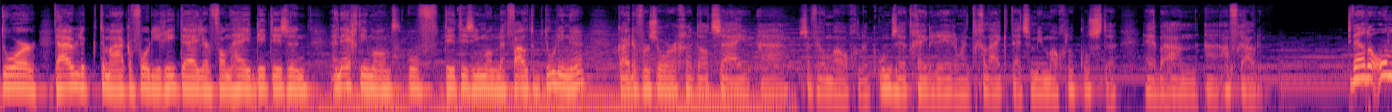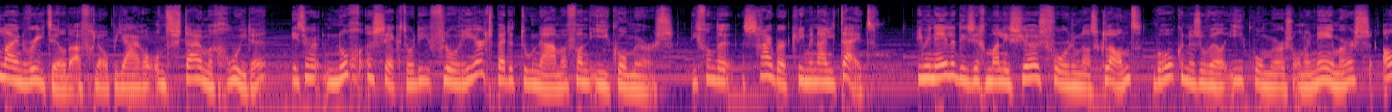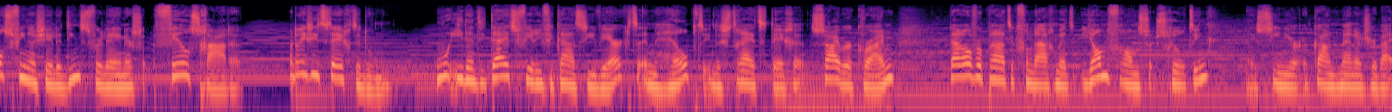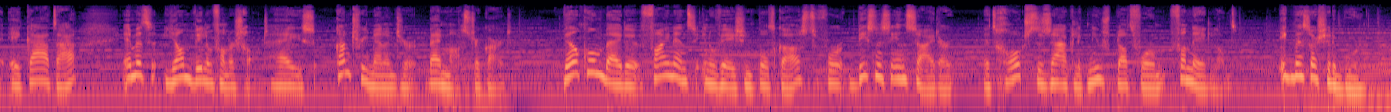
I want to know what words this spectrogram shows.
door duidelijk te maken voor die retailer van hey, dit is een, een echt iemand of dit is iemand met foute bedoelingen, kan je ervoor zorgen dat zij uh, zoveel mogelijk omzet genereren, maar tegelijkertijd zo min mogelijk kosten hebben aan, uh, aan fraude. Terwijl de online retail de afgelopen jaren onstuimig groeide, is er nog een sector die floreert bij de toename van e-commerce: die van de cybercriminaliteit. Criminelen die zich malicieus voordoen als klant berokkenen zowel e-commerce ondernemers als financiële dienstverleners veel schade. Maar er is iets tegen te doen. Hoe identiteitsverificatie werkt en helpt in de strijd tegen cybercrime, daarover praat ik vandaag met Jan Frans Schulting. Hij is senior account manager bij Ekata. En met Jan Willem van der Schoot. Hij is country manager bij Mastercard. Welkom bij de Finance Innovation Podcast voor Business Insider het grootste zakelijk nieuwsplatform van Nederland. Ik ben Sascha de Boer.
